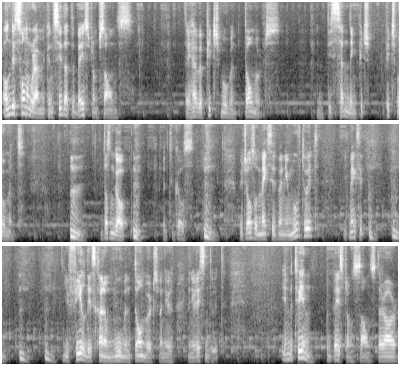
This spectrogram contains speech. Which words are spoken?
On this sonogram you can see that the bass drum sounds they have a pitch movement downwards, a descending pitch, pitch movement. Mm. It doesn't go, mm, it goes, mm, which also makes it, when you move to it, it makes it, you feel this kind of movement downwards when you, when you listen to it. In between the bass drum sounds, there are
